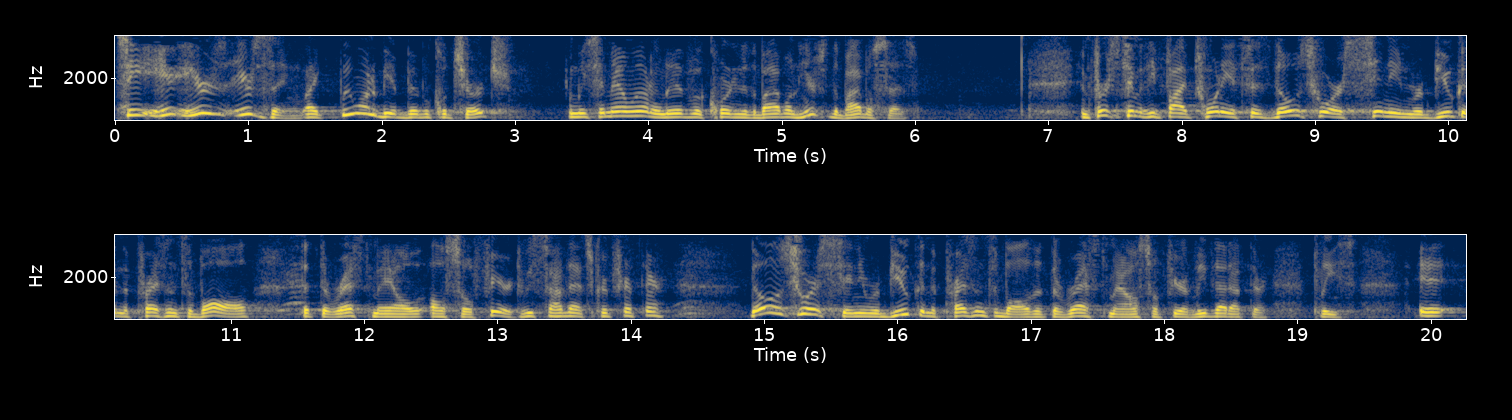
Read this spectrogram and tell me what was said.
See, here, here's here's the thing. Like, we want to be a biblical church, and we say, man, we want to live according to the Bible. And here's what the Bible says. In 1 Timothy 5:20, it says, "Those who are sinning rebuke in the presence of all, that the rest may also fear." Do we still have that scripture up there? Those who are sinning rebuke in the presence of all, that the rest may also fear. Leave that up there, please. It,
